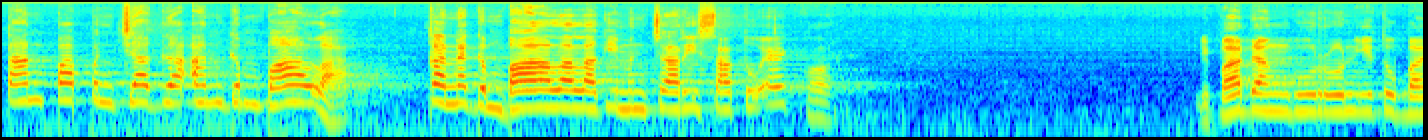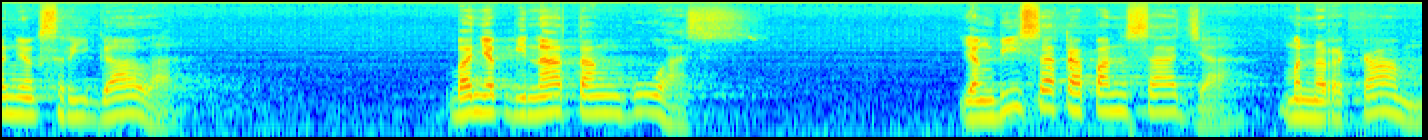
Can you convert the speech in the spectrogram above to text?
tanpa penjagaan gembala? Karena gembala lagi mencari satu ekor. Di padang gurun itu banyak serigala, banyak binatang buas. yang bisa kapan saja menerkam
